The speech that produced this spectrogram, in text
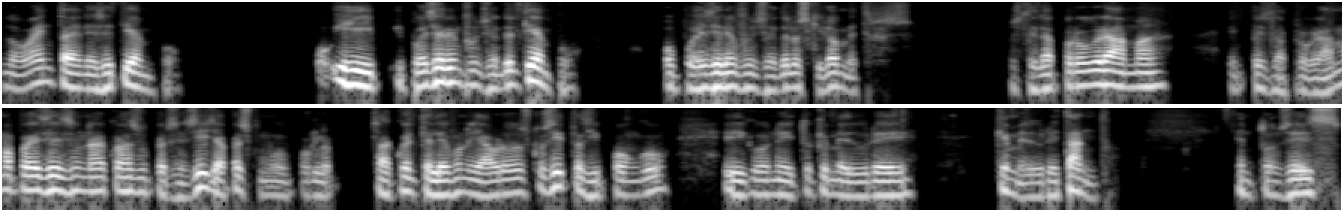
90% en ese tiempo. Y, puede ser en función del tiempo o puede ser en función de los kilómetros. Usted la programa, pues la programa puede ser una cosa súper sencilla, pues como por saco el teléfono y abro dos cositas y pongo y digo, necesito que me dure, que me dure tanto. Entonces,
